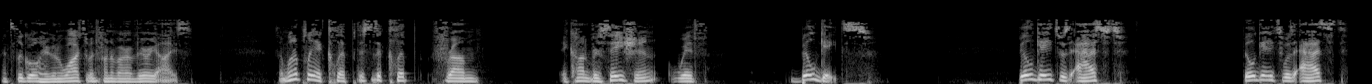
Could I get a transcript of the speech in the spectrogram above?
That's the goal here. We're going to watch them in front of our very eyes. So I'm going to play a clip. This is a clip from a conversation with Bill Gates. Bill Gates was asked, Bill Gates was asked,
